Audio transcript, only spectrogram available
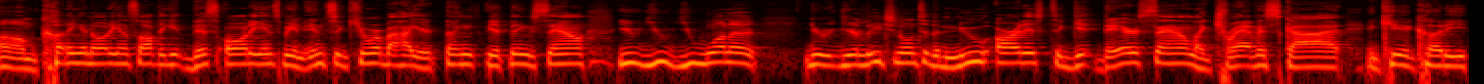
um, cutting an audience off to get this audience, being insecure about how your things your things sound. You you you want to. You're, you're leeching onto the new artists to get their sound, like Travis Scott and Kid Cudi.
